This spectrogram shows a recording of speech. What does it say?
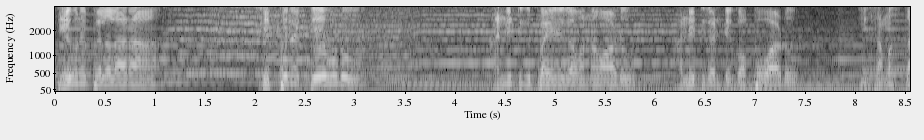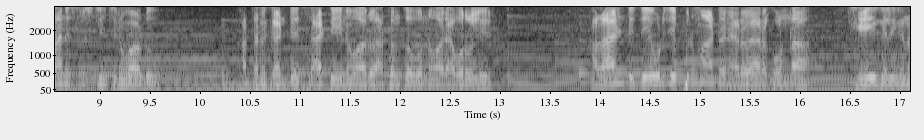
దేవుని పిల్లలారా చెప్పిన దేవుడు అన్నిటికి పైనగా ఉన్నవాడు అన్నిటికంటే గొప్పవాడు ఈ సమస్తాన్ని సృష్టించినవాడు అతనికంటే సాటి అయిన వారు అతనితో ఉన్నవారు ఎవరూ లేరు. అలాంటి దేవుడు చెప్పిన మాట నెరవేరకుండా చేయగలిగిన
